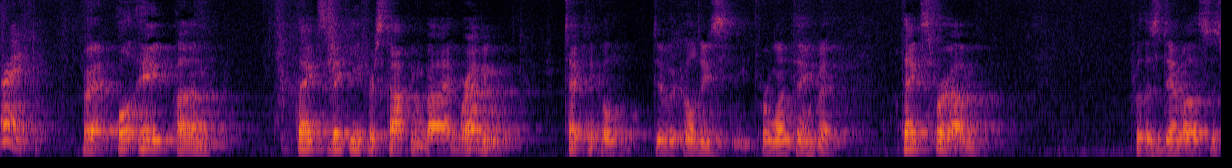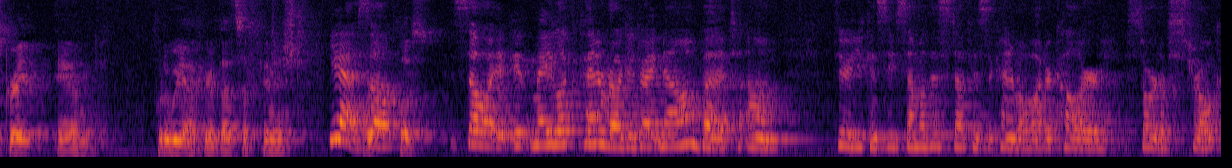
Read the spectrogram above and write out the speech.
All right. all right. Well, hey, um, thanks, Vickie, for stopping by. We're having technical difficulties for one thing, but thanks for um, for this demo. This is great. And what do we have here? That's a finished. Yeah, so close. So it, it may look kind of rugged right now, but um, through you can see some of this stuff is a kind of a watercolor sort of stroke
